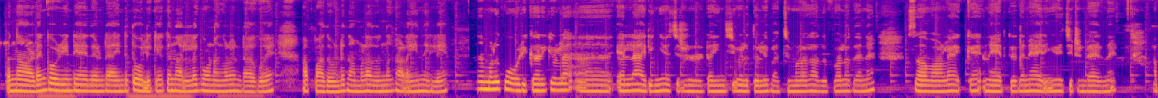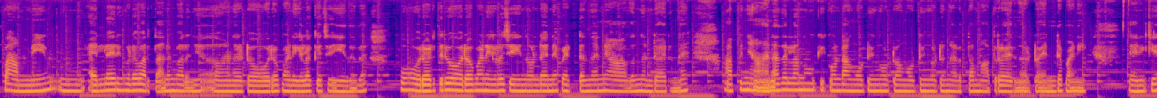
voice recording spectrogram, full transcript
അപ്പം നാടൻ കോഴീന്റെ ആയതുകൊണ്ട് അതിന്റെ തൊലിക്കൊക്കെ നല്ല ഗുണങ്ങളുണ്ടാകുമേ അപ്പോൾ അതുകൊണ്ട് നമ്മൾ അതൊന്നും കളയുന്നില്ലേ. നമ്മൾ കോഴിക്കറിക്കുള്ള എല്ലാം അരിഞ്ഞ് വെച്ചിട്ടുണ്ട് കേട്ടോ. ഇഞ്ചി വെളുത്തുള്ളി പച്ചമുളക് അതുപോലെ തന്നെ സവാളയൊക്കെ നേരത്തെ തന്നെ അരിഞ്ഞ് വെച്ചിട്ടുണ്ടായിരുന്നേ. അപ്പോൾ അമ്മയും എല്ലാവരും കൂടെ വർത്തമാനം പറഞ്ഞ് ആണ് കേട്ടോ ഓരോ പണികളൊക്കെ ചെയ്യുന്നത്. അപ്പോൾ ഓരോരുത്തരും ഓരോ പണികൾ ചെയ്യുന്നതുകൊണ്ട് തന്നെ പെട്ടെന്ന് തന്നെ ആകുന്നുണ്ടായിരുന്നേ. അപ്പം ഞാനതെല്ലാം നോക്കിക്കൊണ്ട് അങ്ങോട്ടും ഇങ്ങോട്ടും അങ്ങോട്ടും ഇങ്ങോട്ടും നടത്താൻ മാത്രമായിരുന്നു കേട്ടോ എന്റെ പണി. എനിക്ക്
